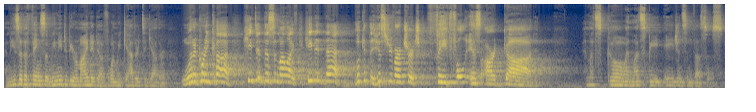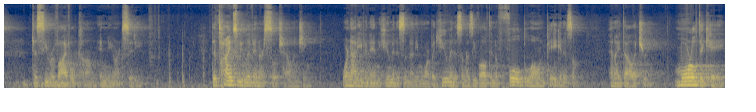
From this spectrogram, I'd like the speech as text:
And these are the things that we need to be reminded of when we gather together. What a great God! He did this in my life. He did that. Look at the history of our church. Faithful is our God. And let's go and let's be agents and vessels to see revival come in New York City. The times we live in are so challenging. We're not even in humanism anymore, but humanism has evolved into full blown paganism and idolatry, moral decay.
